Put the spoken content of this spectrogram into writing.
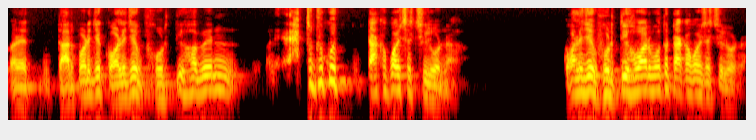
মানে তারপরে যে কলেজে ভর্তি হবেন মানে এতটুকু টাকা পয়সা ছিল না। কলেজে ভর্তি হওয়ার মতো টাকা পয়সা ছিল না।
